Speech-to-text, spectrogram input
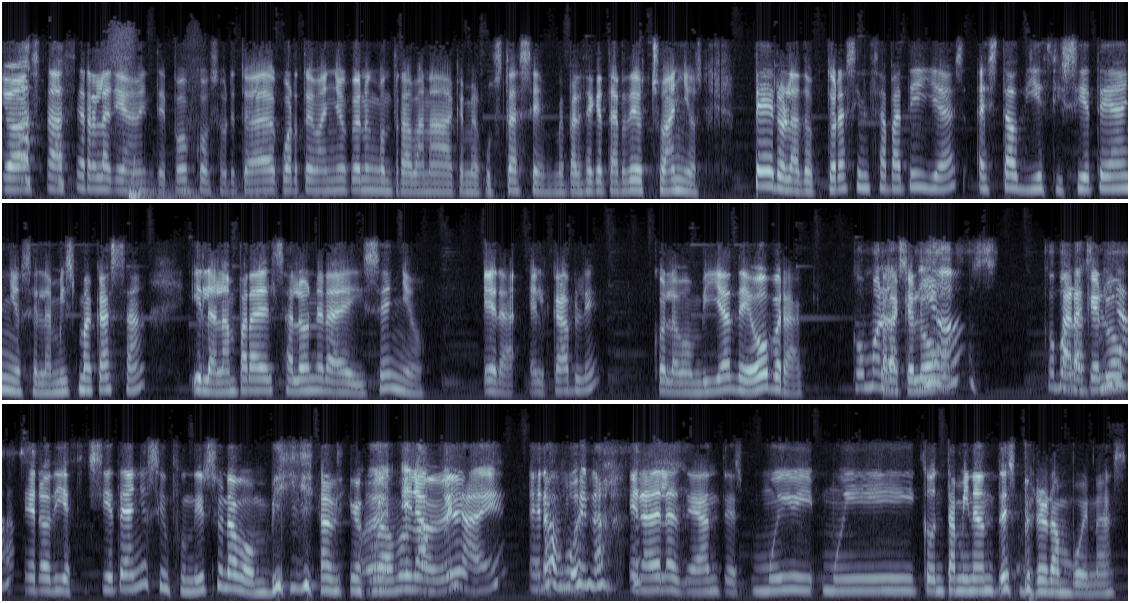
Yo hasta hace relativamente poco, sobre todo al cuarto de baño, que no encontraba nada que me gustase. Me parece que tardé ocho años. Pero la doctora sin zapatillas ha estado 17 años en la misma casa y la lámpara del salón era de diseño. Era el cable con la bombilla de obra. Como Para las que luego-. Como Para las que luego, pero 17 años sin fundirse una bombilla. Digo, vamos Era a ver. buena, ¿eh? Era buena. Era de las de antes, muy, muy contaminantes, pero eran buenas.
